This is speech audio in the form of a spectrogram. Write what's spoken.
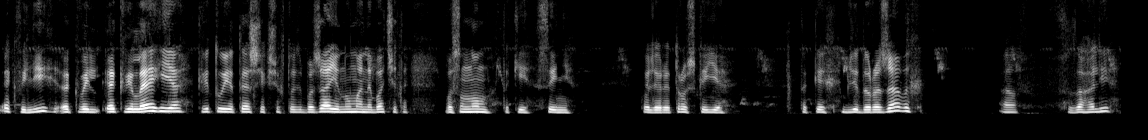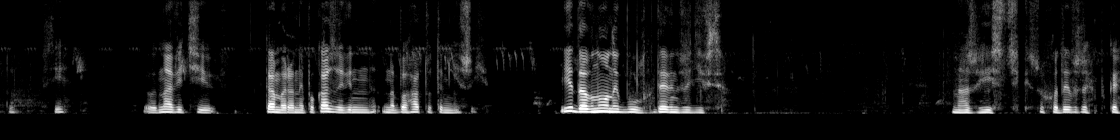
Еквілі, еквіль, еквілегія квітує теж, якщо хтось бажає. Ну, у мене, бачите, в основному такі сині кольори. Трошки є таких блідорожевих, а взагалі то всі. Навіть камера не показує, він набагато темніший. І давно не був. Де він вже? Наш гість, що ходив вже, поки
